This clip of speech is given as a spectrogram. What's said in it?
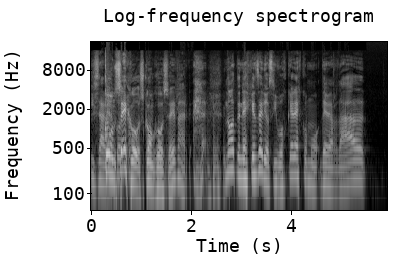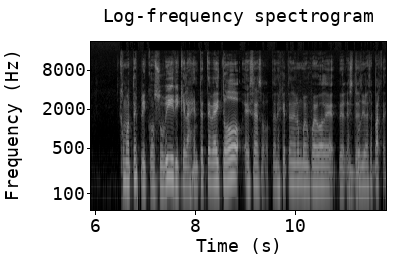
y saber. Consejos con José Vargas. No, tenés que en serio, si vos querés como de verdad, como te explico, subir y que la gente te vea y todo, es eso. Tenés que tener un buen juego de- del estudio de esa parte.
